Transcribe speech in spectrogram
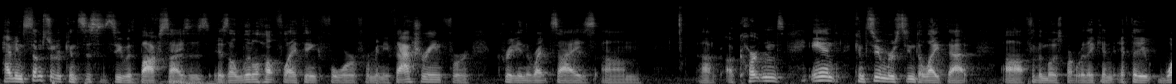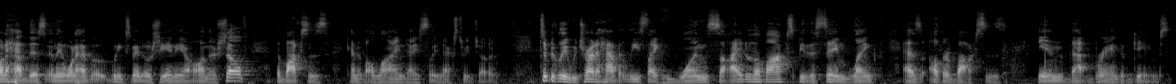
having some sort of consistency with box sizes is a little helpful, I think, for for manufacturing, for creating the right size um, uh, cartons, and consumers seem to like that uh, for the most part, where they can, if they want to have this and they want to have Wingspan Oceania on their shelf, the boxes kind of align nicely next to each other. Typically, we try to have at least like one side of the box be the same length as other boxes in that brand of games.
